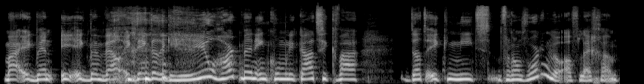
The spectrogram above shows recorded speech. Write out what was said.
Maar ik ben, ik ben wel, ik denk dat ik heel hard ben in communicatie qua dat ik niet verantwoording wil afleggen.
